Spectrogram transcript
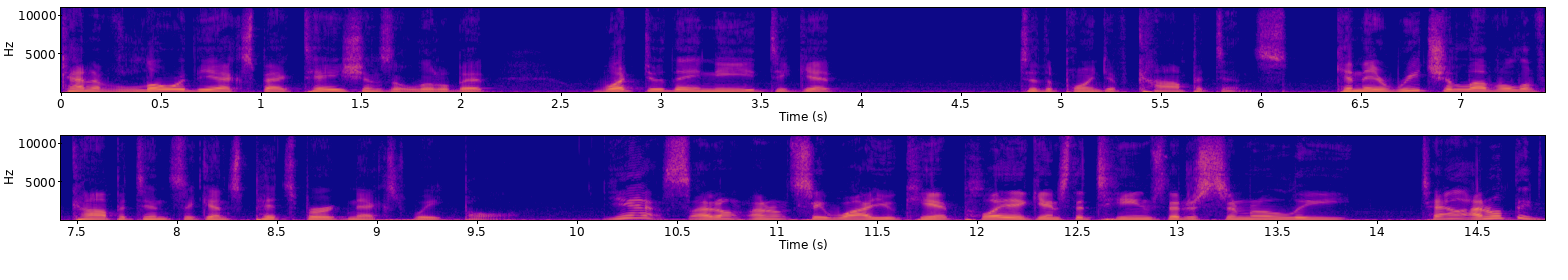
kind of lowered the expectations a little bit. What do they need to get to the point of competence? Can they reach a level of competence against Pittsburgh next week, Paul? Yes, I don't. I don't see why you can't play against the teams that are similarly talented. I don't think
